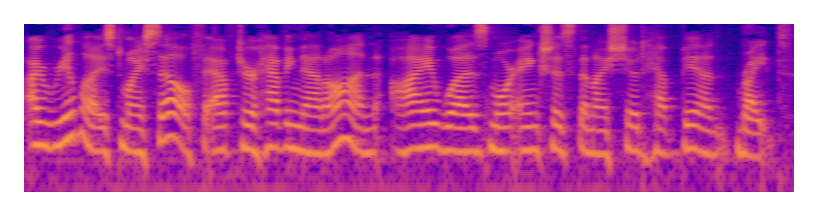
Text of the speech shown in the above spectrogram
I realized myself after having that on, I was more anxious than I should have been. Right.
